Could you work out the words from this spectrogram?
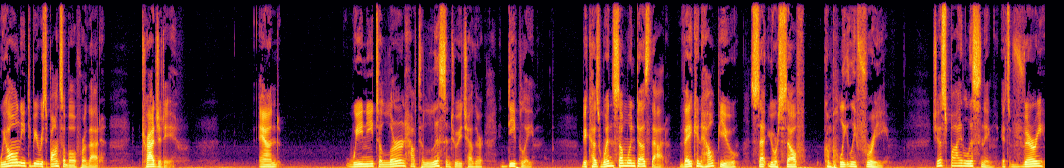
We all need to be responsible for that tragedy. And we need to learn how to listen to each other deeply. Because when someone does that, they can help you set yourself completely free just by listening. It's very,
